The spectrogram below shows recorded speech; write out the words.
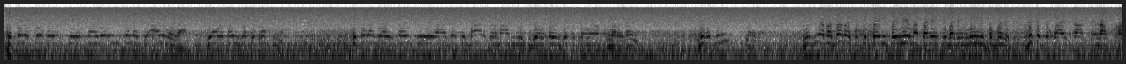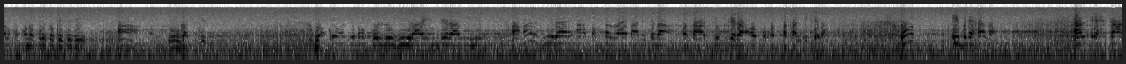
چې کله څوک چې کله چې الوزه بیا چې کله د یو سړي چې راځه چې بار در باندې چې د یو سړي ځکه چې مرغۍ ځکه چې مرغۍ نو بیا به دغسې چې کوي په یوې مسلې کښې به د یوې په بلې ځکه چې خو احساس دی ناست خلکو په نفوسو کښې چې دي ګډ کړي وأعجب كل ذي رأي برأيه هر ذي رأي آپ خپل رأي باندې چې دا په تعجب کښې ده او په خود پسندي کښې ده اوس ابن حزم الاحکام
